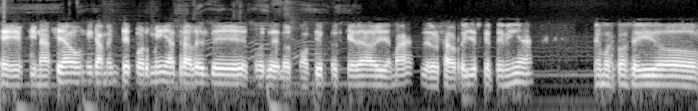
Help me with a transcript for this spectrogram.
eh, financiado únicamente por mí a través de, pues, de los conciertos que he dado y demás, de los ahorrillos que tenía. Hemos conseguido,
